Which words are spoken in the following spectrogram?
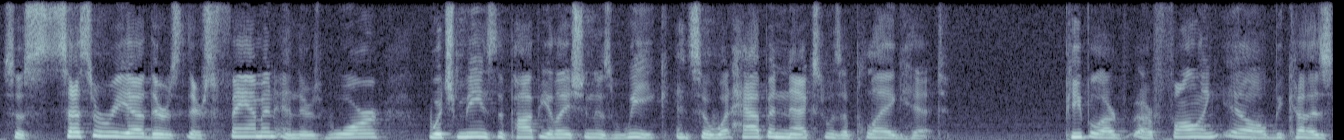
So, Caesarea, there's, there's famine and there's war, which means the population is weak. And so, what happened next was a plague hit. People are, are falling ill because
